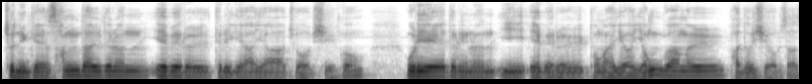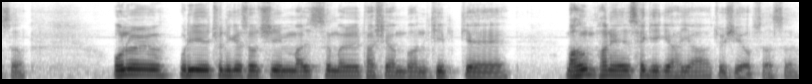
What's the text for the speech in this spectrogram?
주님께 상달되는 예배를 드리게 하여 주옵시고 우리의 드리는 이 예배를 통하여 영광을 받으시옵소서. 오늘 우리 주님께서 주신 말씀을 다시 한번 깊게 마음판에 새기게 하여 주시옵소서.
